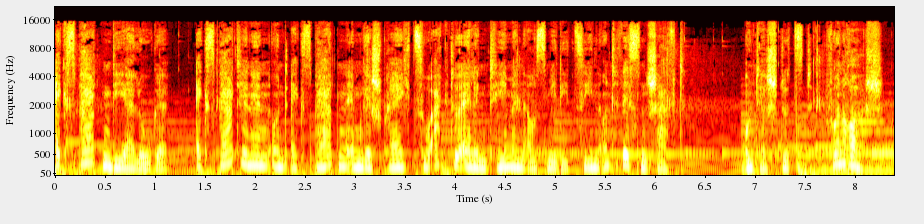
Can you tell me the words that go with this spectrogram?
Expertendialoge. Expertinnen und Experten im Gespräch zu aktuellen Themen aus Medizin und Wissenschaft. Unterstützt von Roche.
